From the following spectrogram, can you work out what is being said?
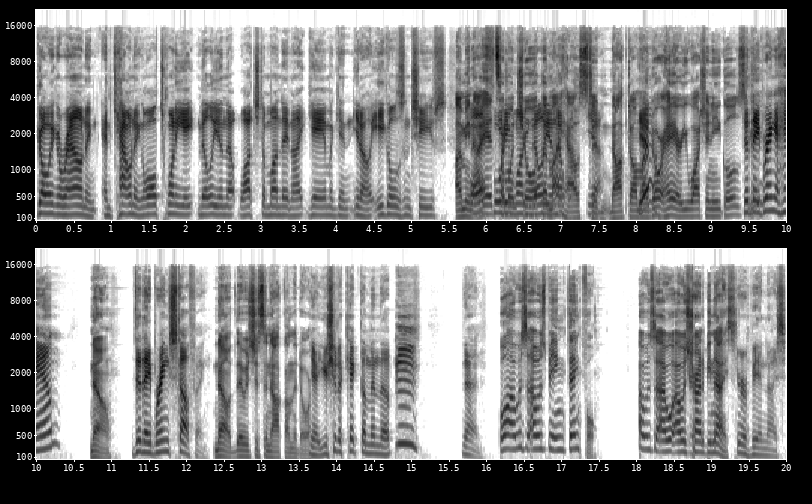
going around and, and counting all 28 million that watched a Monday night game again, you know, Eagles and Chiefs. I mean, I had someone show up at my house to yeah. knocked on my yeah. door. Hey, are you watching Eagles? Did yeah. they bring a ham? No. Did they bring stuffing? No, there was just a knock on the door. Yeah, you should have kicked them in the mm, then. Well, I was I was being thankful. I was I, I was trying to be nice. You were being nice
